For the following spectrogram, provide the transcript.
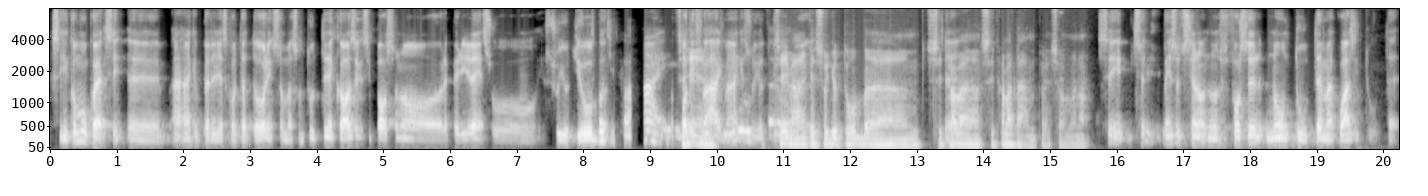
Sì, comunque, sì, eh, anche per gli ascoltatori, insomma, sono tutte cose che si possono reperire su, su YouTube, Spotify, Spotify, ma anche su YouTube. Sì, ma anche su YouTube eh, si, Sì. trova, si trova tanto, insomma, no? Sì, ci- penso ci siano, forse non tutte, ma quasi tutte.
